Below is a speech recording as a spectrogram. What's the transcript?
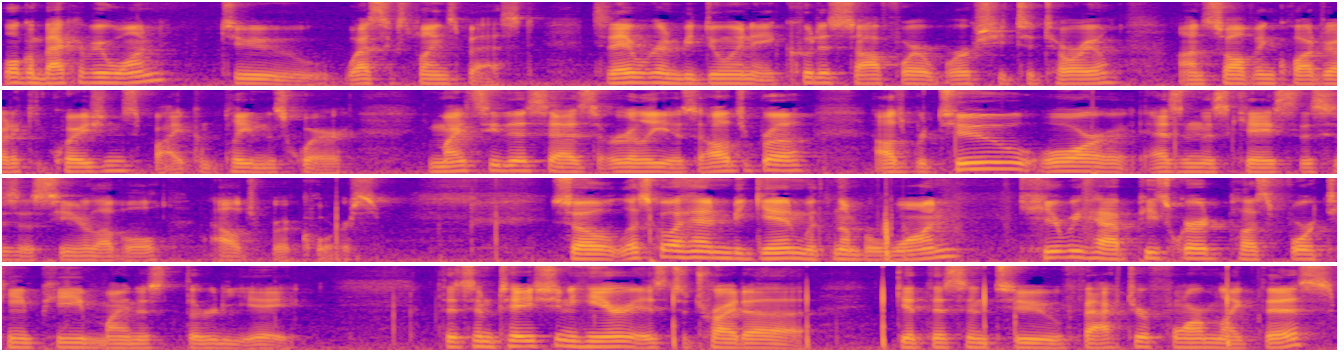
Welcome back everyone to West Explains Best. Today we're going to be doing a Kuta software worksheet tutorial on solving quadratic equations by completing the square. You might see this as early as algebra, algebra 2, or as in this case, this is a senior level algebra course. So let's go ahead and begin with number 1. Here we have p squared plus 14p minus 38. The temptation here is to try to get this into factor form like this,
